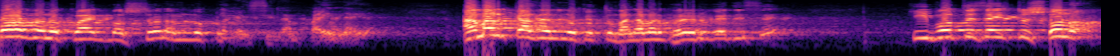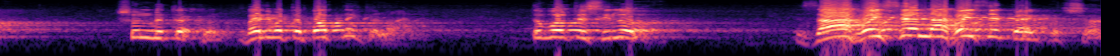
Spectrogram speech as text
পাওয়ার জন্য কয়েক বছর আমি লোক লাগাইছিলাম, পাই নাই। আমার কাজের লোকে তোমার আমার ঘরে ঢুকে দিছে। কি বলতে চাই একটু শোনো। শুনবে তো এখন। বাইরে মধ্যে পথ নেই কোনো তো বলতেছিল, যা হয়েছে না হয়েছে কয়েক বছর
